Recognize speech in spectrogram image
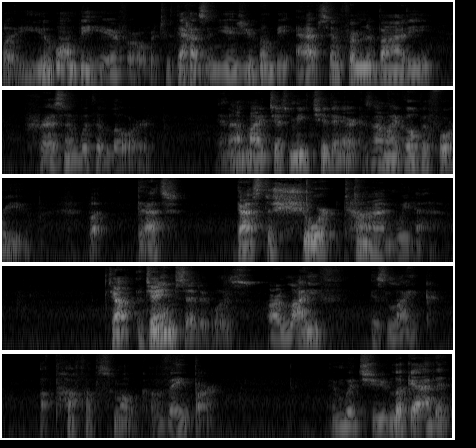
but you won't be here for over 2,000 years. You're going to be absent from the body, present with the Lord. And I might just meet you there because I might go before you. But that's that's the short time we have. John, James said it was our life is like a puff of smoke, a vapor, in which you look at it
